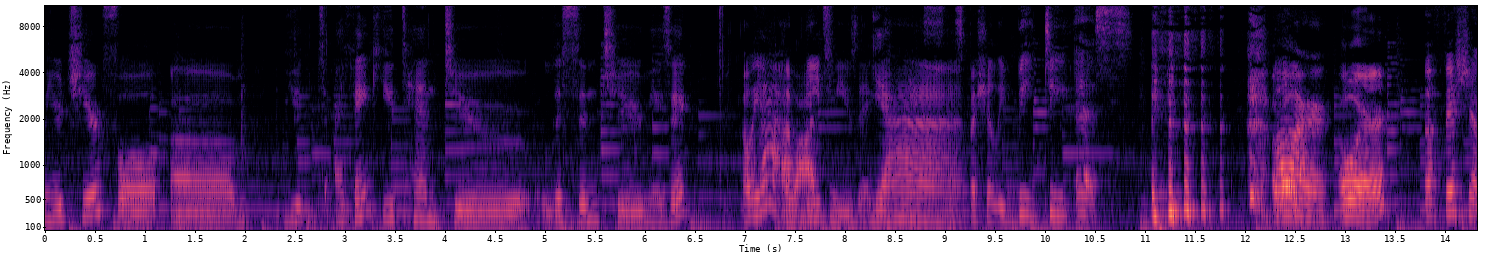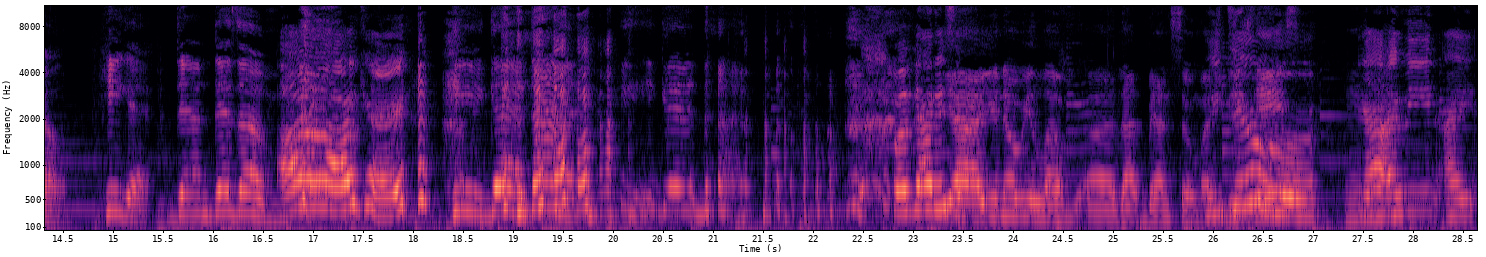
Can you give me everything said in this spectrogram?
When you're cheerful, um, you t- I think you tend to listen to music. Oh yeah, A lot? music. Yeah. Yes, especially BTS or or official Hige Dandism. ah okay. Hige Dan. Hige Dan. well, that is yeah, you know we love uh, that band so much we these do. days. Yeah. I mean, I,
